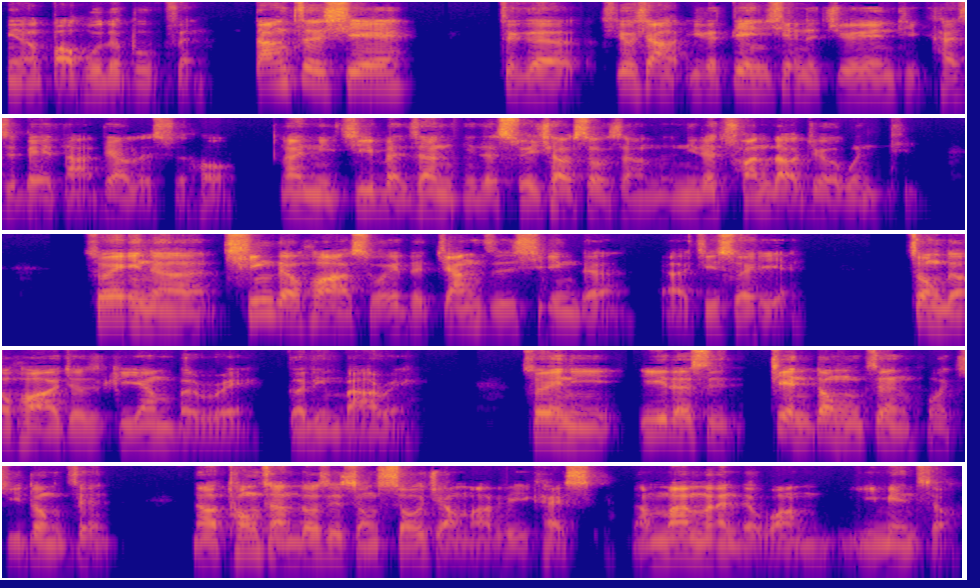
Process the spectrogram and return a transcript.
那种保护的部分。当这些这个就像一个电线的绝缘体开始被打掉的时候，那你基本上你的髓鞘受伤了，你的传导就有问题。所以呢，轻的话所谓的僵直性的呃脊髓炎，重的话就是 Guillain-Barré 格林巴瑞。所以你一的是渐冻症或急冻症，然后通常都是从手脚麻痹开始，然后慢慢的往里面走。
